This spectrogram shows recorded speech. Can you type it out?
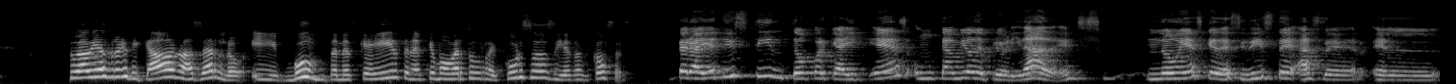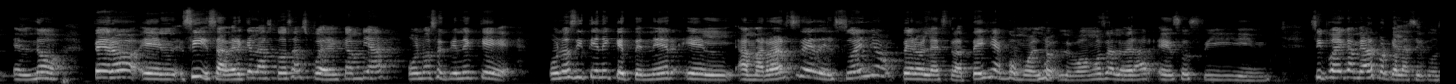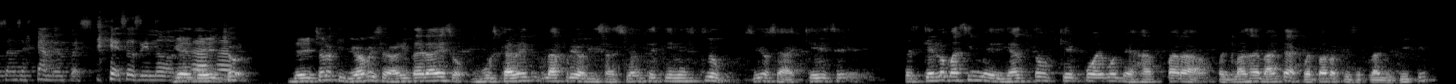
tú habías planificado no hacerlo y boom, tenés que ir, tenés que mover tus recursos y esas cosas. Pero ahí es distinto porque ahí es un cambio de prioridades. No es que decidiste hacer el, el no, pero el, sí, saber que las cosas pueden cambiar, uno se tiene que, uno sí tiene que tener el amarrarse del sueño, pero la estrategia, como lo, lo vamos a lograr, eso sí, sí puede cambiar porque las circunstancias cambian, pues eso sí no. De, hecho, de hecho, lo que yo iba a mencionar ahorita era eso, buscar la priorización que tiene el club, ¿sí? O sea, ¿qué, se, pues, ¿qué es lo más inmediato que podemos dejar para pues, más adelante, de acuerdo a lo que se planifique?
